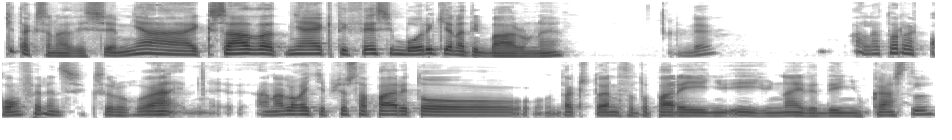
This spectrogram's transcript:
Κοίταξε να δεις, σε μια εξάδα, μια έκτη θέση μπορεί και να την πάρουν. Ναι. Αλλά τώρα conference, ξέρω εγώ, ανάλογα και ποιος θα πάρει το... Εντάξει, το ένα θα το πάρει η United ή η Newcastle,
